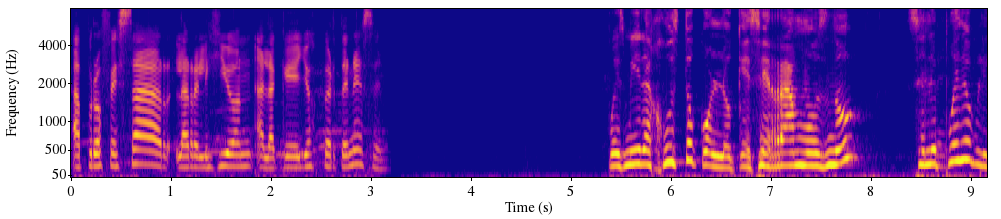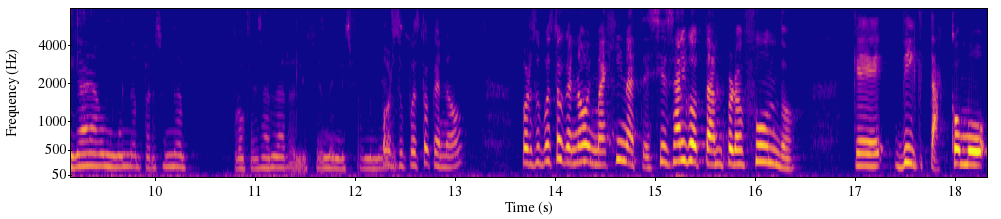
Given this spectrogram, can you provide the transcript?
a profesar la religión a la que ellos pertenecen? Pues mira, justo con lo que cerramos, ¿no? ¿Se le puede obligar a una persona a profesar la religión de mis familiares? Por supuesto que no. Por supuesto que no. Imagínate, si es algo tan profundo que dicta cómo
